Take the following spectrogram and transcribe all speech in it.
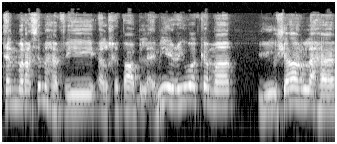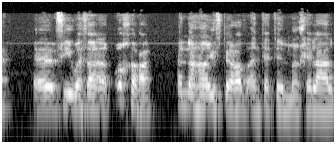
تم رسمها في الخطاب الاميري وكما يشار لها في وثائق أخرى أنها يفترض أن تتم من خلال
